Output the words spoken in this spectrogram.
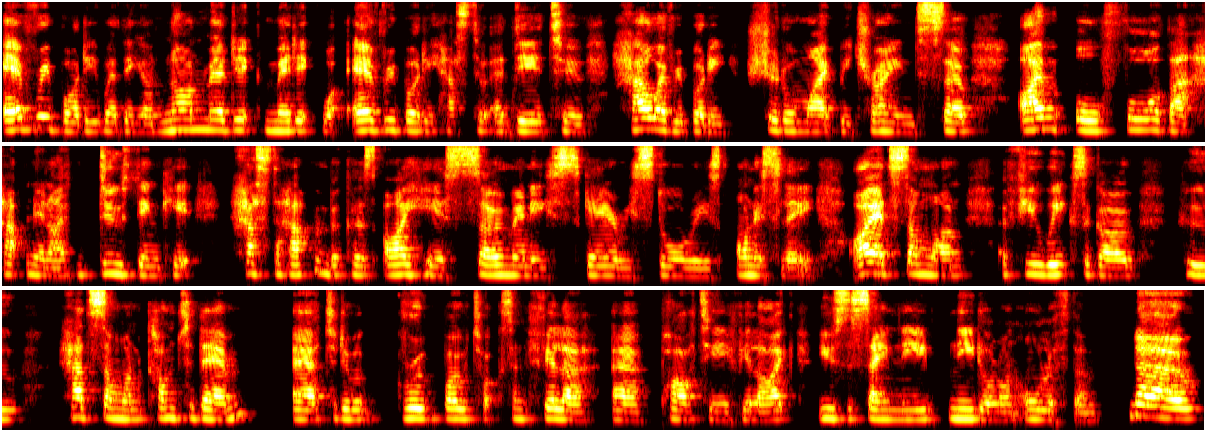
everybody whether you're non-medic medic what everybody has to adhere to how everybody should or might be trained. So i'm all for that happening. I do think it has to happen because i hear so many scary stories honestly. I had someone a few weeks ago who had someone come to them uh, to do a group Botox and filler uh, party, if you like, use the same need- needle on all of them. No,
